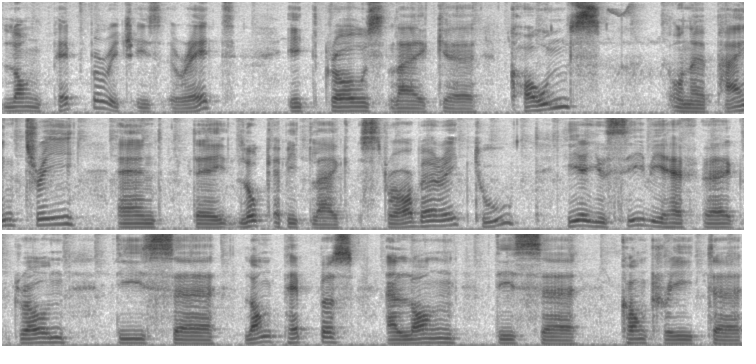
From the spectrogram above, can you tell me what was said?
long pepper, which is red. It grows like uh, cones on a pine tree and they look a bit like strawberry too. Here you see we have uh, grown these uh, long peppers along this uh, concrete uh,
